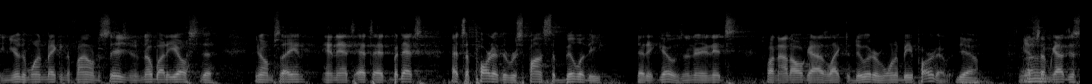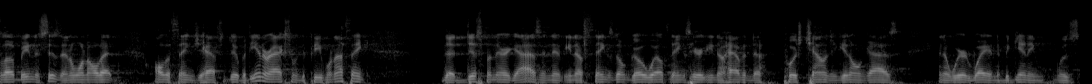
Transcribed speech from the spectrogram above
and, you're the one making the final decision. There's nobody else to, you know what I'm saying? And that's, that's that. But that's that's a part of the responsibility that it goes, and, and it's, it's why not all guys like to do it or want to be a part of it. Yeah. You know, some um, guys just love being an assistant. They don't want all that, all the things you have to do. But the interaction with the people, and I think the disciplinary guys, and if, you know, if things don't go well, things here, you know, having to push, challenge, and get on guys in a weird way in the beginning was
